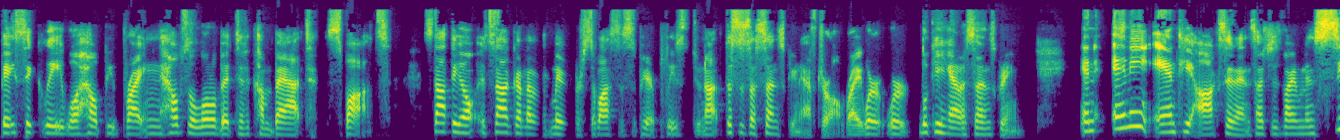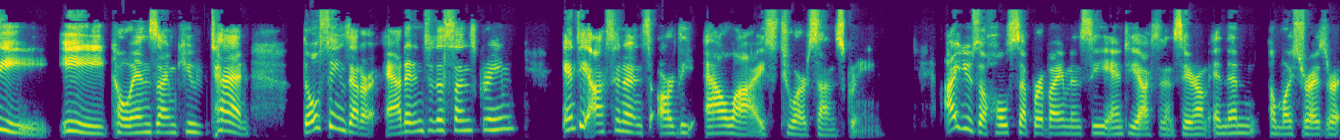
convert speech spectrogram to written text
basically will help you brighten, helps a little bit to combat spots. It's not the only, it's not going to make your spots disappear. Please do not. This is a sunscreen after all, right? We're, we're looking at a sunscreen. And any antioxidant, such as vitamin C, E, coenzyme Q10, those things that are added into the sunscreen, antioxidants are the allies to our sunscreen. I use a whole separate vitamin C antioxidant serum and then a moisturizer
